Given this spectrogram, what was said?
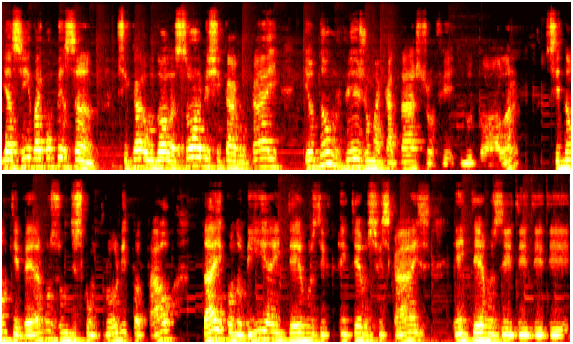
e assim vai compensando. O dólar sobe, Chicago cai, eu não vejo uma catástrofe no dólar se não tivermos um descontrole total da economia em termos, de, em termos fiscais, em termos de, de, de, de,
